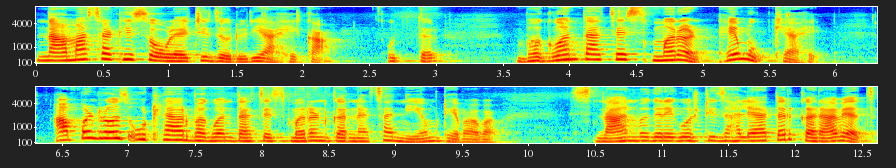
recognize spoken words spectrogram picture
नामासाठी सोहळ्याची जरुरी आहे का? उत्तर भगवंताचे स्मरण हे मुख्य आहे. आपण रोज उठल्यावर भगवंताचे स्मरण करण्याचा नियम ठेवावा. स्नान वगैरे गोष्टी झाल्या तर कराव्याच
